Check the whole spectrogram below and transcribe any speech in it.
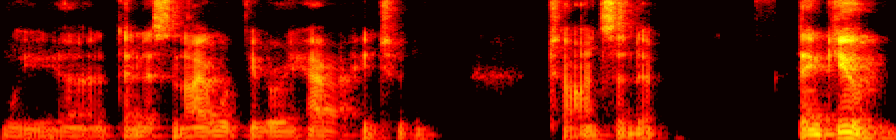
We, uh, Dennis and I would be very happy to, to answer them. Thank you.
